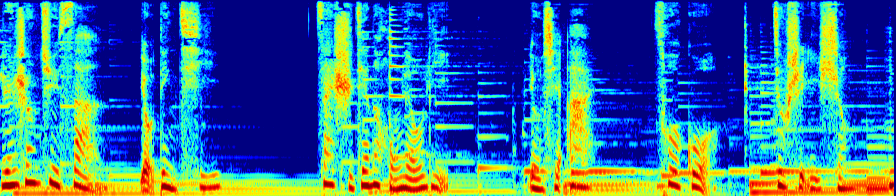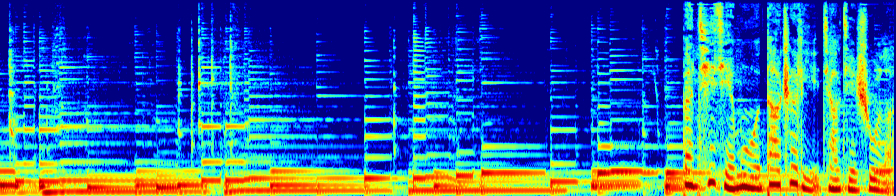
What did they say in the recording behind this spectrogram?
人生聚散有定期，在时间的洪流里，有些爱。错过，就是一生。本期节目到这里就要结束了，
